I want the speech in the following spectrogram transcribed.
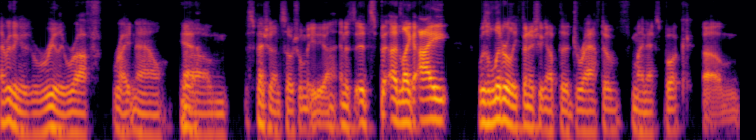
everything is really rough right now. Yeah. Um, especially on social media, and it's it's uh, like I was literally finishing up the draft of my next book. Um,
